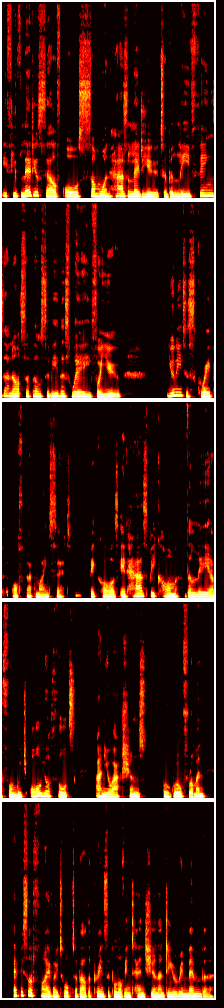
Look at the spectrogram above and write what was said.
If you've led yourself or someone has led you to believe things are not supposed to be this way for you, you need to scrape off that mindset because it has become the layer from which all your thoughts and your actions will grow from. And episode five, I talked about the principle of intention. And do you remember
